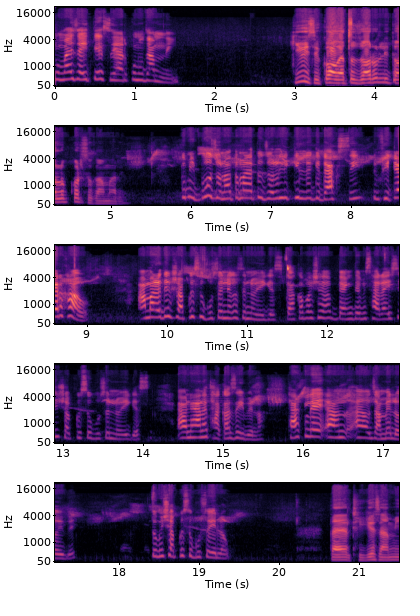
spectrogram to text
সময় যাইতেছে আর কোনো দাম নেই। কি হয়েছে কও এত জরুরি তলব করছ কা আমারে? তুমি বুঝো না তোমার এত জরুরি কি লেগে ডাকছি? তুমি ফিটার খাও। আমার এদিকে সবকিছু গুছানো গুছানো হয়ে গেছে। টাকা পয়সা ব্যাংক দিয়ে আমি সব কিছু গুছানো হয়ে গেছে। এখন এখানে থাকা যাইবে না। থাকলে এখন, ঝামেলা হইবে। তুমি সবকিছু গুছাই লও। তাই ঠিক আছে আমি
